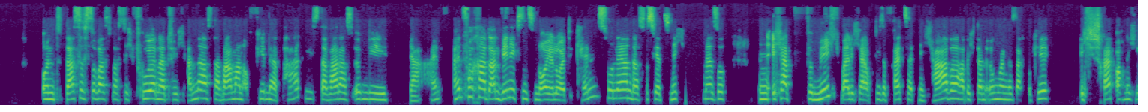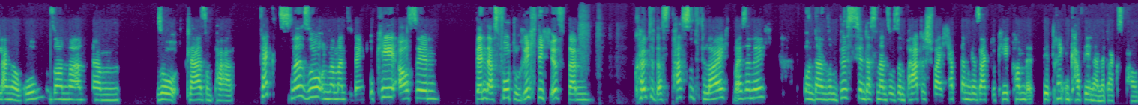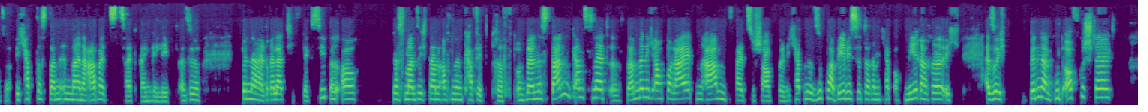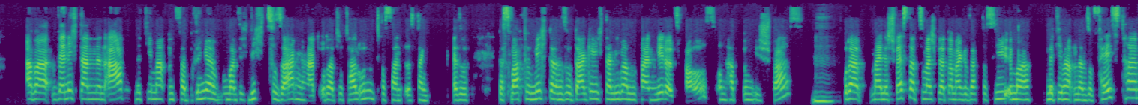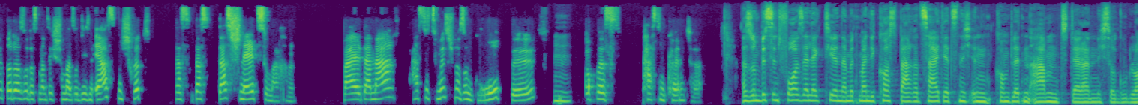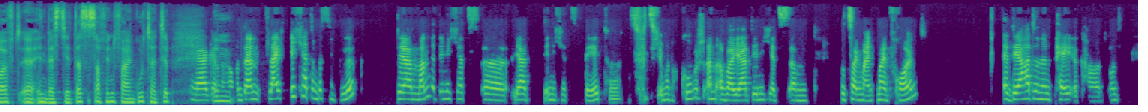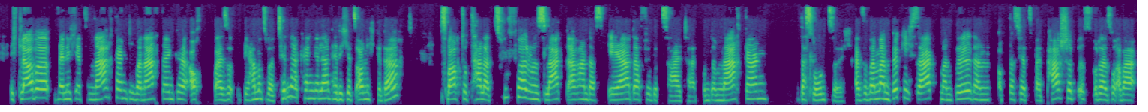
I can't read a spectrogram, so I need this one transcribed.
Und das ist sowas, was sich früher natürlich anders, da war man auf viel mehr Partys, da war das irgendwie ja ein, einfacher, dann wenigstens neue Leute kennenzulernen. Das ist jetzt nicht mehr so. Ich habe für mich, weil ich ja auch diese Freizeit nicht habe, habe ich dann irgendwann gesagt, okay, ich schreibe auch nicht lange rum, sondern ähm, so klar so ein paar Facts, ne, so und wenn man so denkt, okay, Aussehen, wenn das Foto richtig ist, dann könnte das passen, vielleicht, weiß er nicht. Und dann so ein bisschen, dass man so sympathisch war. Ich habe dann gesagt, okay, komm, wir trinken Kaffee in der Mittagspause. Ich habe das dann in meine Arbeitszeit reingelegt. Also ich bin da halt relativ flexibel auch, dass man sich dann auf einen Kaffee trifft. Und wenn es dann ganz nett ist, dann bin ich auch bereit, einen Abend frei zu schaufeln. Ich habe eine super Babysitterin, ich habe auch mehrere. Ich, also ich bin da gut aufgestellt. Aber wenn ich dann einen Abend mit jemandem verbringe, wo man sich nichts zu sagen hat oder total uninteressant ist, dann, also das war für mich dann so, da gehe ich dann lieber mit meinen Mädels raus und habe irgendwie Spaß. Mhm. Oder meine Schwester zum Beispiel hat dann mal gesagt, dass sie immer mit jemandem dann so FaceTime oder so, dass man sich schon mal so diesen ersten Schritt, das, das, das schnell zu machen. Weil danach hast du zumindest schon mal so ein Grobbild, mhm. ob es passen könnte. Also ein bisschen vorselektieren, damit man die kostbare Zeit jetzt nicht in einen kompletten Abend, der dann nicht so gut läuft, äh, investiert. Das ist auf jeden Fall ein guter Tipp. Ja, genau. Ähm, und dann vielleicht, ich hatte ein bisschen Glück. Der Mann, mit dem ich jetzt, äh, ja, den ich jetzt date, das hört sich immer noch komisch an, aber ja, den ich jetzt ähm, sozusagen mein, mein Freund, äh, der hatte einen Pay-Account. Und ich glaube, wenn ich jetzt im Nachgang drüber nachdenke, auch weil so, wir haben uns über Tinder kennengelernt, hätte ich jetzt auch nicht gedacht. Es war auch totaler Zufall und es lag daran, dass er dafür gezahlt hat. Und im Nachgang, das lohnt sich. Also wenn man wirklich sagt, man will, dann, ob das jetzt bei Parship ist oder so, aber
